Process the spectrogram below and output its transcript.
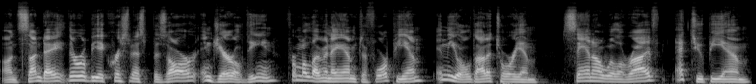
On Sunday, there will be a Christmas bazaar in Geraldine from 11 a.m. to 4 p.m. in the old auditorium. Santa will arrive at 2 p.m.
